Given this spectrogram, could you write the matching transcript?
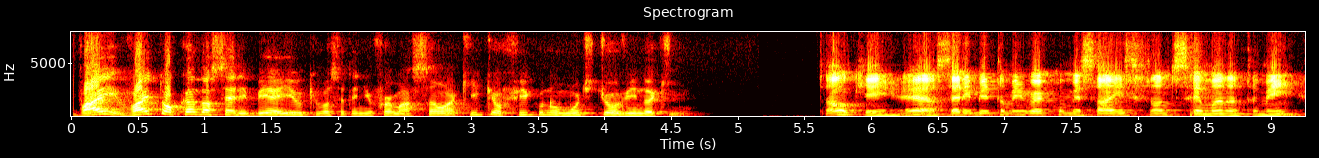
vai vai tocando a Série B aí o que você tem de informação aqui que eu fico no mute te ouvindo aqui. Tá ok. É, a Série B também vai começar esse final de semana também.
